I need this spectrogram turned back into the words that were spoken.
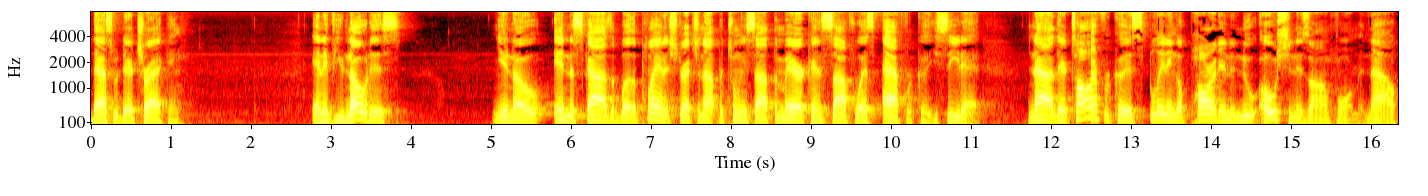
That's what they're tracking. And if you notice, you know, in the skies above the planet stretching out between South America and Southwest Africa, you see that. Now, they're talking Africa is splitting apart and a new ocean is on forming. Now,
